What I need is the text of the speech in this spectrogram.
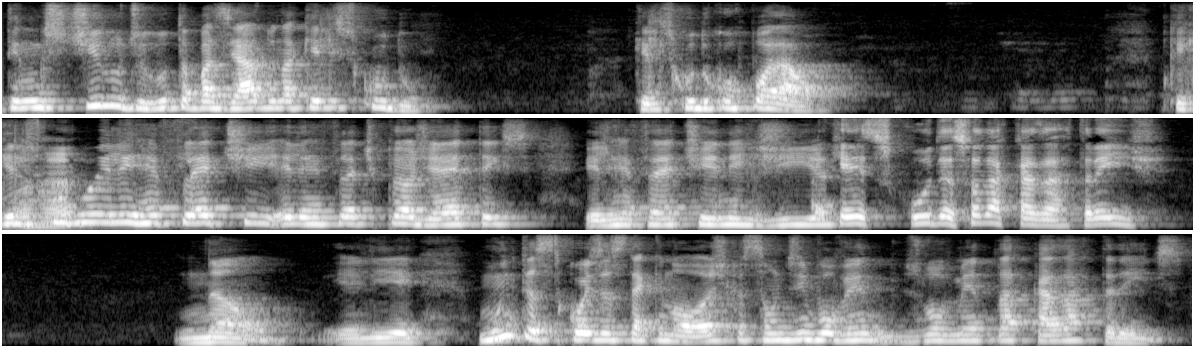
tem um estilo de luta baseado naquele escudo, aquele escudo corporal. Porque aquele uhum. escudo ele reflete, ele reflete projéteis, ele reflete energia. Aquele escudo é só da Casa 3? Não, ele muitas coisas tecnológicas são desenvolvimento da Casa Trades,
